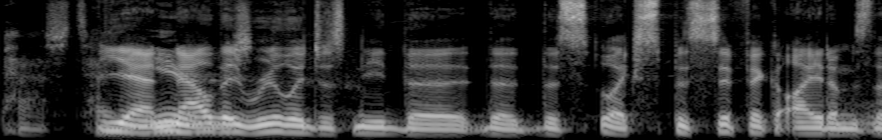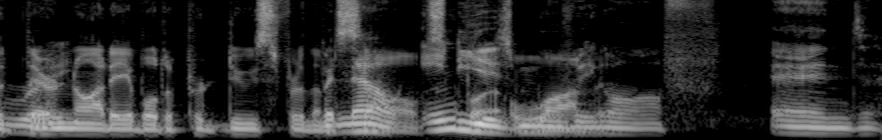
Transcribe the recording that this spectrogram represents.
past ten Yeah, years. now they really just need the the the like specific items that they're not able to produce for themselves. but now India's a lot of moving off, and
